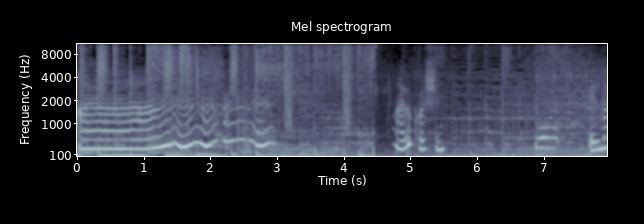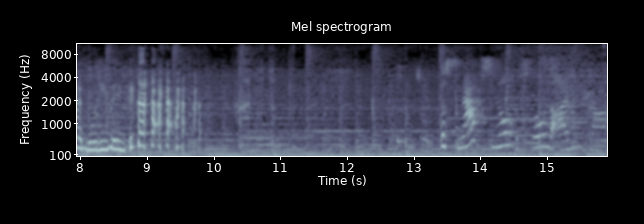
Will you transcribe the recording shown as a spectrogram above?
Um, I have a question. What? Is my booty big? The snap still in the item shop.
